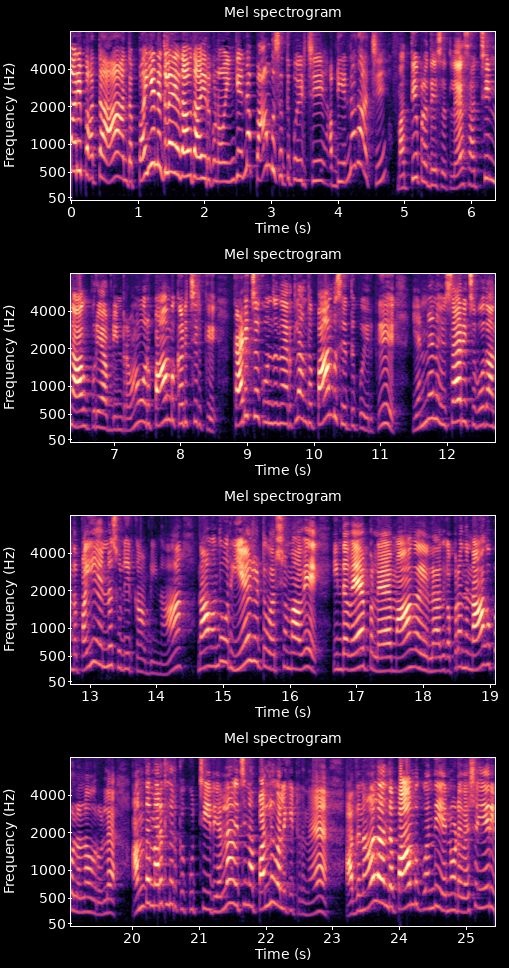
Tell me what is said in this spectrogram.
மாதிரி பார்த்தா பையனுக்குலாம் ஏதாவது ஆயிருக்கணும். இங்க என்ன பாம்பு செத்து போயிடுச்சு? அப்படி என்னதான் ஆச்சு? மத்திய பிரதேசத்துல சச்சின் நாக்புரி அப்படின்றவன ஒரு பாம்பு கடிச்சிருக்கு. கடிச்ச கொஞ்ச நேரத்துல அந்த பாம்பு செத்து போயிருக்கு. என்னன்னு விசாரிச்ச போது அந்த பையன் என்ன சொல்லியிருக்கான் அப்படின்னா நான் வந்து ஒரு ஏழு எட்டு வருஷமாவே இந்த வேப்பிலை மாங்காய் இலை அதுக்கப்புறம் அந்த நாகப்பழம்லாம் வரும்ல அந்த மரத்துல இருக்க குச்சி இது எல்லாம் வச்சு நான் பல்லு வலிக்கிட்டு இருந்தேன். அதனால அந்த பாம்புக்கு வந்து என்னோட விஷம் ஏறி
